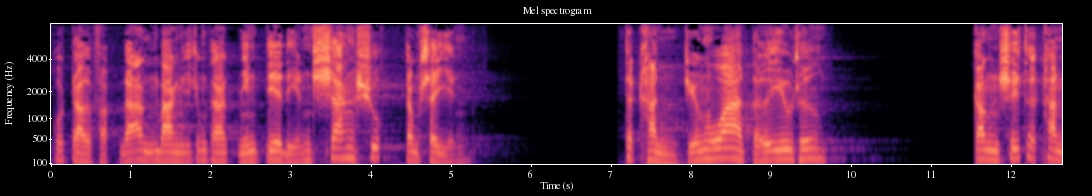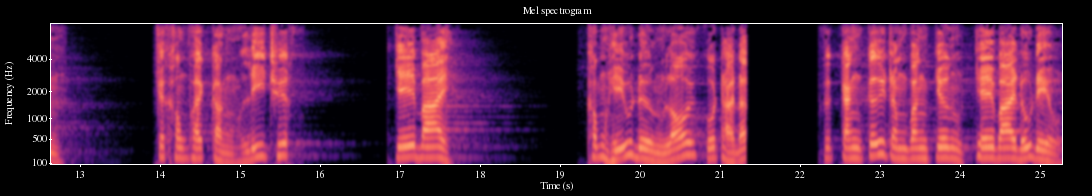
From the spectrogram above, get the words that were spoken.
của trời Phật đã ân ban cho chúng ta, những tia điện sáng suốt trong xây dựng thực hành chuyển hóa tự yêu thương. Cần sự thực hành, chứ không phải cần lý thuyết, chê bai, không hiểu đường lối của trời đất. Cứ căn cứ trong văn chương chê bai đủ điều.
